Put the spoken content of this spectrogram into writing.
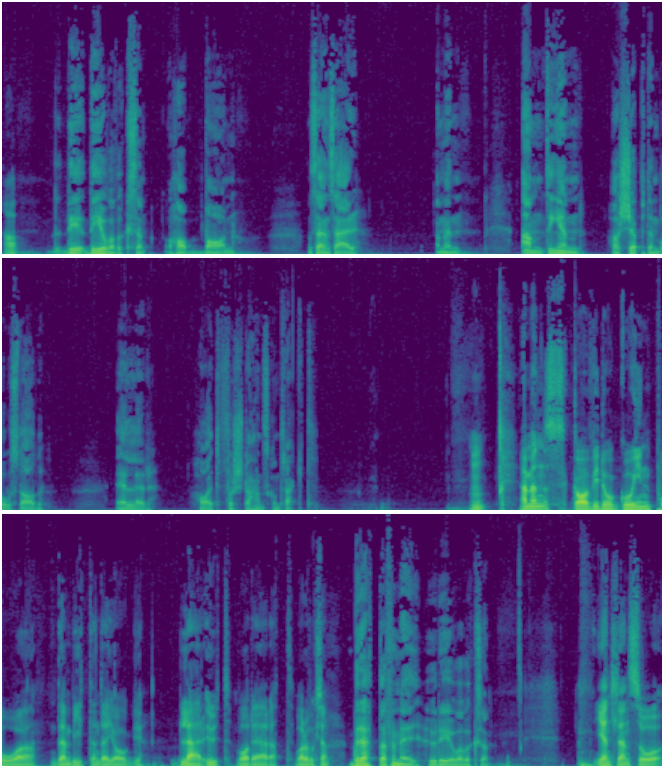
Ja, Det, det är att vara vuxen och ha barn. Och sen så här, ja men, antingen ha köpt en bostad eller ha ett förstahandskontrakt. mm. ja men ska vi då gå in på den biten där jag lär ut vad det är att vara vuxen? Berätta för mig hur det är att vara vuxen. Egentligen så,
